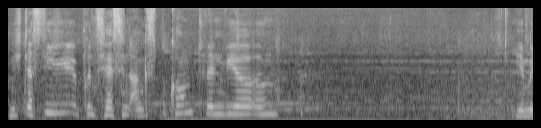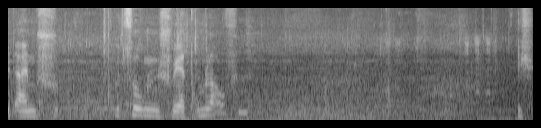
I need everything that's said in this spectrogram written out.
Nicht, dass die Prinzessin Angst bekommt, wenn wir ähm, hier mit einem sch gezogenen Schwert rumlaufen. Ich...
